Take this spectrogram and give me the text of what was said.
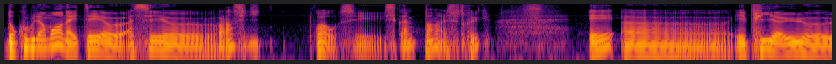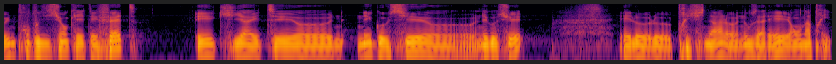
donc au bout d'un mois on a été assez voilà on s'est dit waouh c'est quand même pas mal ce truc. Et, et, puis il y a eu une proposition qui a été faite et qui a été euh, négocié, euh, négocié. Et le, prix final nous allait et on a pris.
